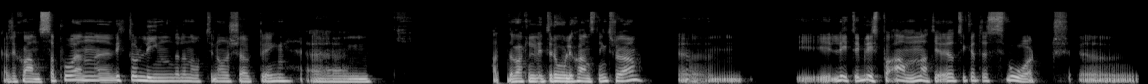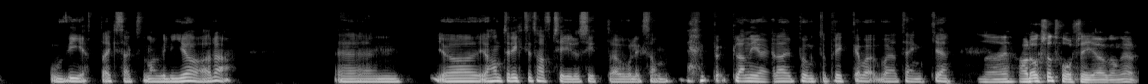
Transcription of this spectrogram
kanske chansa på en Viktor Lind eller något i Norrköping. Det hade varit en lite rolig chansning tror jag. Lite i brist på annat. Jag, tycker att det är svårt att veta exakt vad man vill göra. Ehm, jag, jag har inte riktigt haft tid att sitta och liksom planera i punkt och pricka vad, vad jag tänker. Nej. Har du också två fria övergångar?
